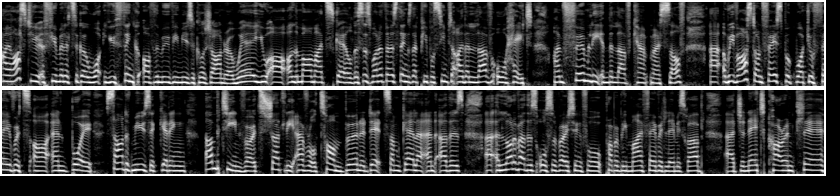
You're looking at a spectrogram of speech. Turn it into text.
I asked you a few minutes ago what you think of the movie musical genre, where you are on the Marmite scale. This is one of those things that people seem to either love or hate. I'm firmly in the love camp myself. Uh, we've asked on Facebook what your favorites are, and boy, Sound of Music getting umpteen votes. Shudley, Avril, Tom, Bernadette, Samkela, and others. Uh, a lot of others also voting for probably my favorite, Les Miserables. Uh, Jeanette, Corin, Claire.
